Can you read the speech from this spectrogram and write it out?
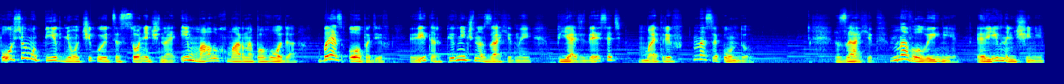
По усьому півдню очікується сонячна і малохмарна погода, без опадів. Вітер північно-західний 5-10 метрів на секунду. Захід на Волині, Рівненщині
